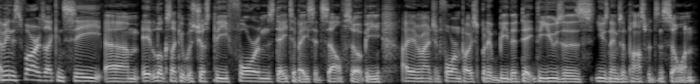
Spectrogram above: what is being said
I mean, as far as I can see, um, it looks like it was just the forums database itself. So it'd be, I imagine, forum posts, but it would be the da- the users' usernames and passwords and so on.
